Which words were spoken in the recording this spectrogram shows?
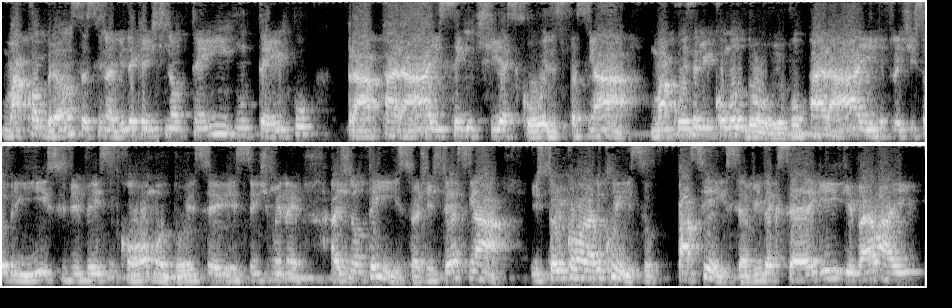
uma cobrança assim na vida que a gente não tem um tempo para parar e sentir as coisas, tipo assim, ah, uma coisa me incomodou, eu vou parar e refletir sobre isso, viver esse incômodo, esse, esse sentimento. A gente não tem isso, a gente tem assim, ah, estou incomodado com isso, paciência, a vida que segue e vai lá e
